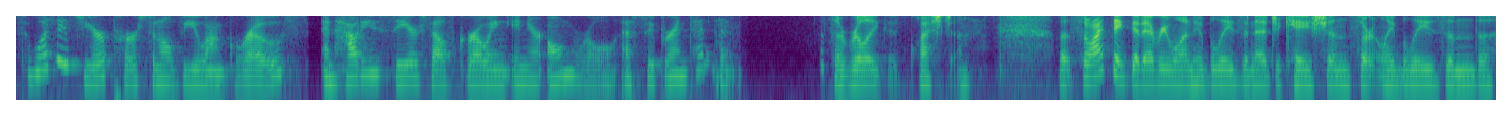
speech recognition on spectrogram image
So, what is your personal view on growth, and how do you see yourself growing in your own role as superintendent? That's a really good question. But so I think that everyone who believes in education certainly believes in the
